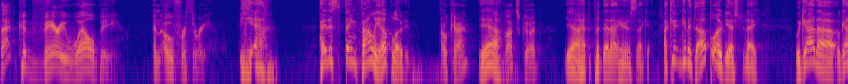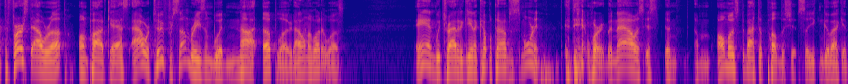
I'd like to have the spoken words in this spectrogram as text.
that could very well be an O for 3. Yeah. Hey, this thing finally uploaded. Okay, Yeah. that's good. Yeah, I have to put that out here in a second. I couldn't get it to upload yesterday. We got uh we got the first hour up on podcast. Hour two for some reason would not upload. I don't know what it was. And we tried it again a couple times this morning. It didn't work. But now it's, it's I'm, I'm almost about to publish it, so you can go back and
